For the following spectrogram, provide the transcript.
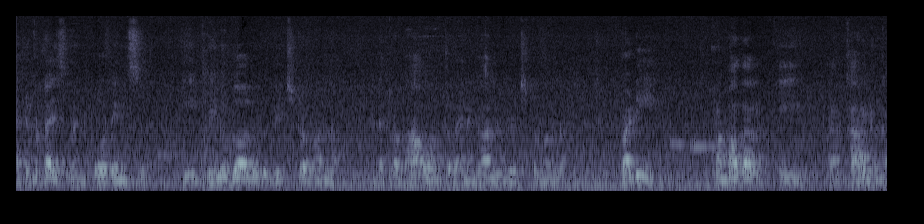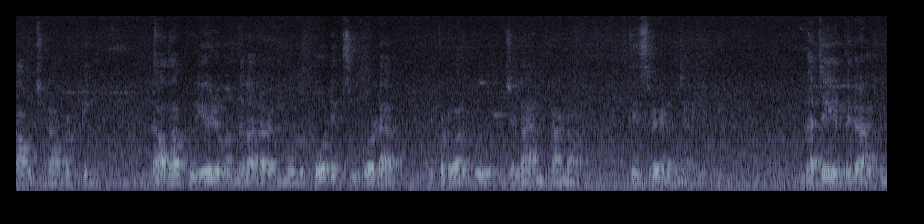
అడ్వర్టైజ్మెంట్ హోర్డింగ్స్ ఈ పెనుగాలులు వీచడం వల్ల అంటే ప్రభావవంతమైన గాలులు వీచడం వల్ల పడి ప్రమాదాలకి కారణం కావచ్చు కాబట్టి దాదాపు ఏడు వందల అరవై మూడు హోర్డింగ్స్ను కూడా ఇప్పటి వరకు జిల్లా యంత్రాంగం తీసివేయడం జరిగింది. గజ ఎత్తుగాళ్ళని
